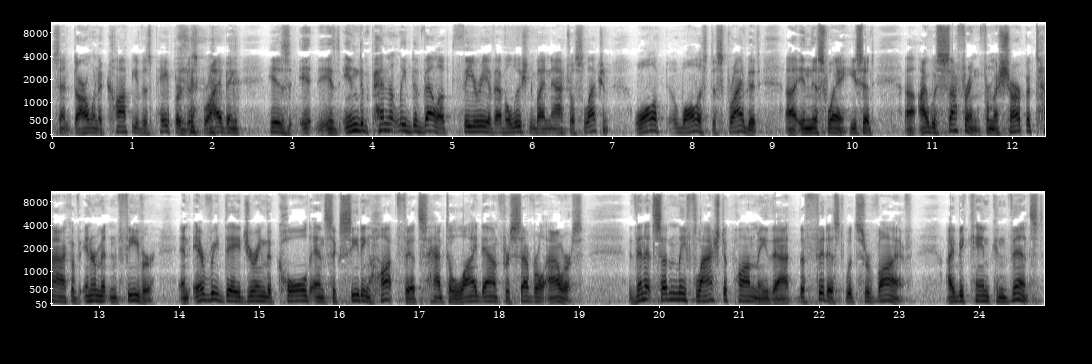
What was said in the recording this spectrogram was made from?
sent Darwin a copy of his paper describing his, his independently developed theory of evolution by natural selection. Wallace described it uh, in this way. He said, uh, I was suffering from a sharp attack of intermittent fever, and every day during the cold and succeeding hot fits had to lie down for several hours. Then it suddenly flashed upon me that the fittest would survive. I became convinced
